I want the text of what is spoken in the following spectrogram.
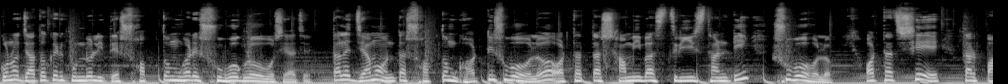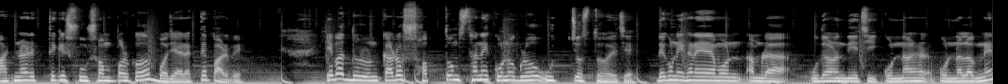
কোনো জাতকের কুণ্ডলিতে সপ্তম ঘরে শুভ গ্রহ বসে আছে। তাহলে যেমন তার সপ্তম ঘরটি শুভ হলো, অর্থাৎ তার স্বামী বা স্ত্রীর স্থানটি শুভ হলো, অর্থাৎ সে তার পার্টনারের থেকে সুসম্পর্ক বজায় রাখতে পারবে। এবার ধরুন কারও সপ্তম স্থানে কোনো গ্রহ উচ্চস্থ হয়েছে। দেখুন এখানে যেমন আমরা উদাহরণ দিয়েছি কন্যা কন্যা লগ্নের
